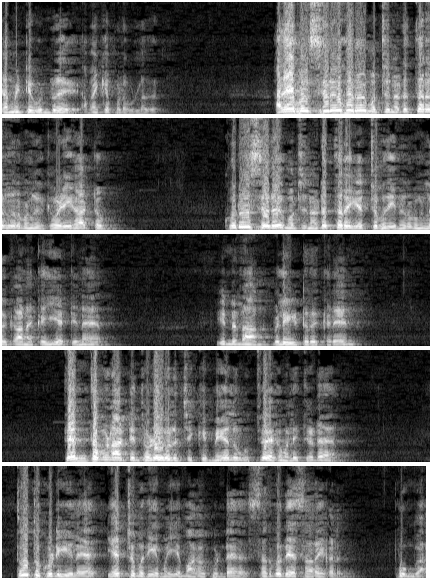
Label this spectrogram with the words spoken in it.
கமிட்டி ஒன்று அமைக்கப்பட உள்ளது. அதேபோல் சிறு குறு மற்றும் நடுத்தர நிறுவனங்களுக்கு வழிகாட்டும் குறு சிறு மற்றும் நடுத்தர ஏற்றுமதி நிறுவனங்களுக்கான கையேட்டின இன்று நான் வெளியிட்டிருக்கிறேன். தென் தமிழ்நாட்டின் தொழில் வளர்ச்சிக்கு மேலும் உத்வேகம் அளித்திட தூத்துக்குடியில ஏற்றுமதியை மையமாக கொண்ட சர்வதேச அறைகள் பூங்கா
